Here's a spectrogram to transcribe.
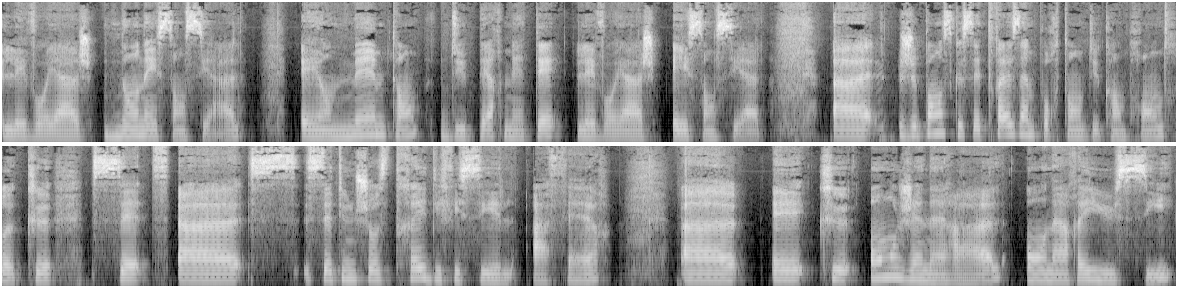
les voyages non essentiels et en même temps de permettre les voyages essentiels. Euh, je pense que c'est très important de comprendre que c'est euh, une chose très difficile à faire euh, et que en général on a réussi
